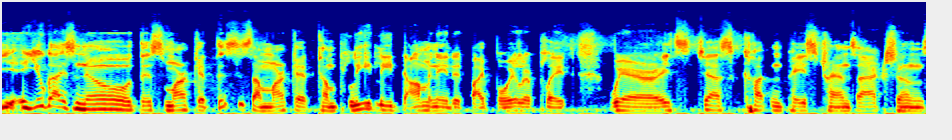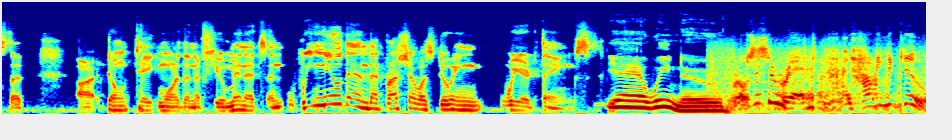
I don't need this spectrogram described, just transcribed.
y- you guys know this market. This is a market completely dominated by boilerplate, where it's just cut and paste transactions that are, don't take more than a few minutes. And we knew then that Russia was doing weird things. Yeah, we knew. Roses are red, and how do you do?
